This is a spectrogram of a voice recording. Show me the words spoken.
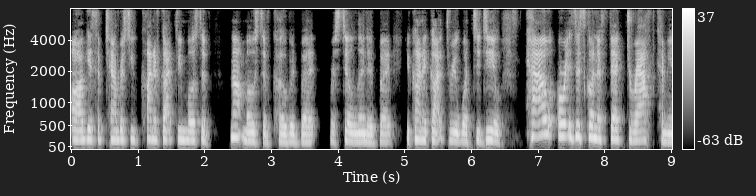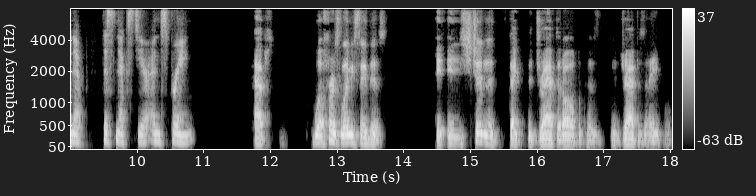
August, September, so you kind of got through most of not most of COVID, but we're still in it, but you kind of got through what to do. How or is this going to affect draft coming up this next year and spring? Absolutely. Well, first, let me say this. It, it, shouldn't affect the draft at all because the draft is in April.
